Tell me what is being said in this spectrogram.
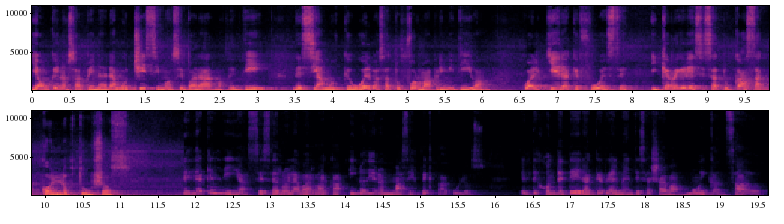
y aunque nos apenará muchísimo separarnos de ti, deseamos que vuelvas a tu forma primitiva, cualquiera que fuese, y que regreses a tu casa con los tuyos. Desde aquel día se cerró la barraca y no dieron más espectáculos. El tejón de Tera, que realmente se hallaba muy cansado,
